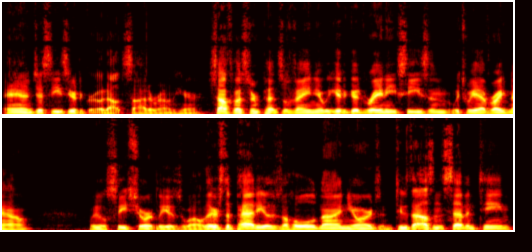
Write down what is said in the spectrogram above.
and just easier to grow it outside around here. Southwestern Pennsylvania, we get a good rainy season, which we have right now. We'll see shortly as well. There's the patio. There's a whole nine yards in 2017.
